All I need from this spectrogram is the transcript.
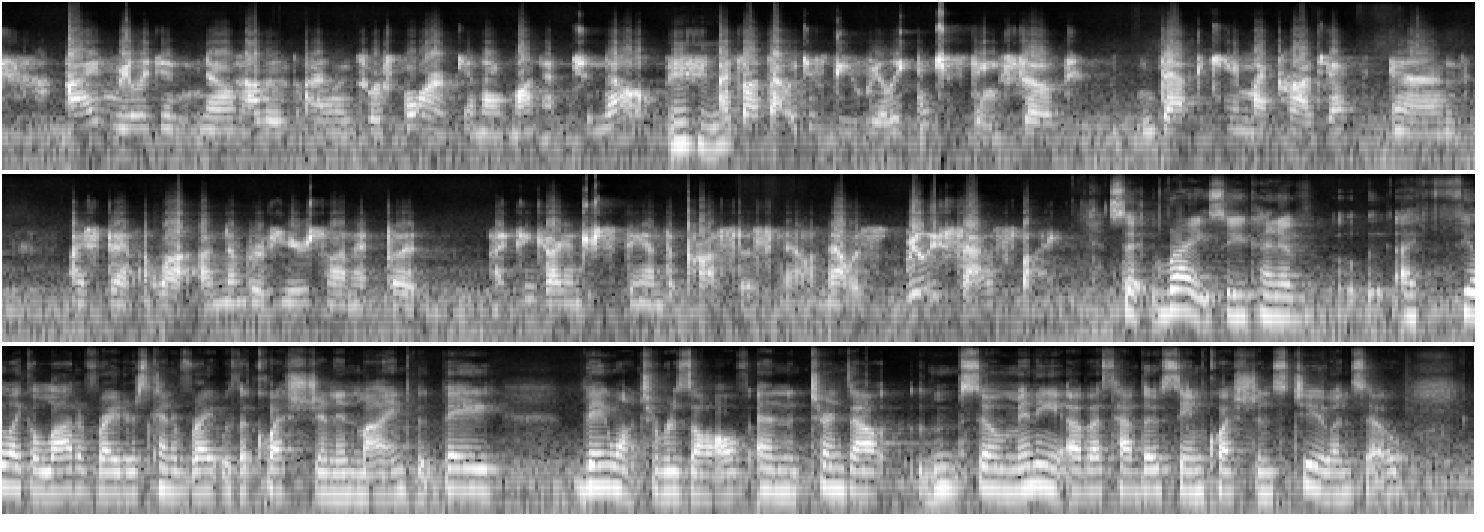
I really didn't know how those islands were formed, and I wanted to know. Mm-hmm. I thought that would just be really interesting. So that became my project, and I spent a lot, a number of years on it. But I think I understand the process now, and that was really satisfying. So right, so you kind of I feel like a lot of writers kind of write with a question in mind that they they want to resolve and it turns out so many of us have those same questions too and so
